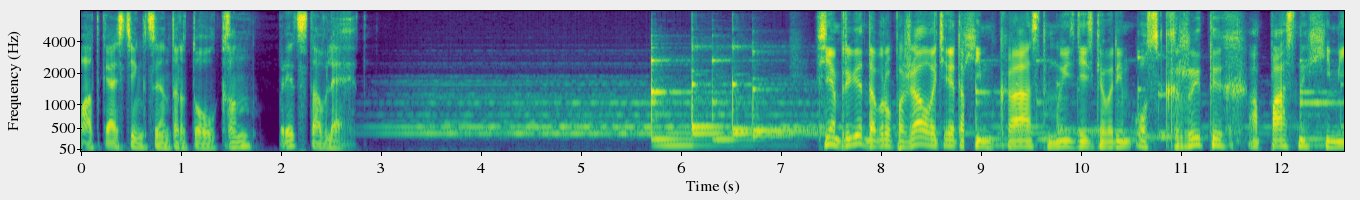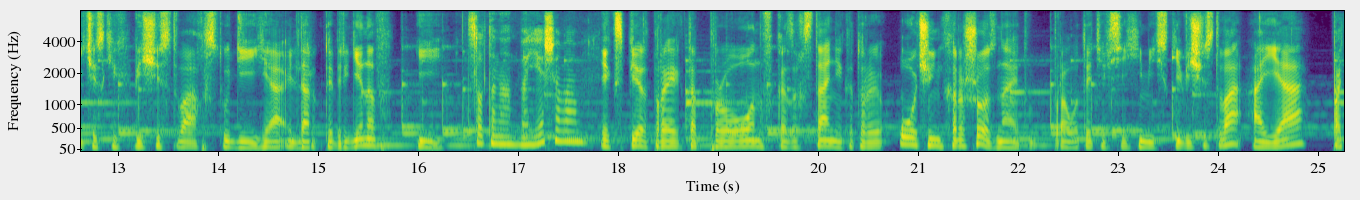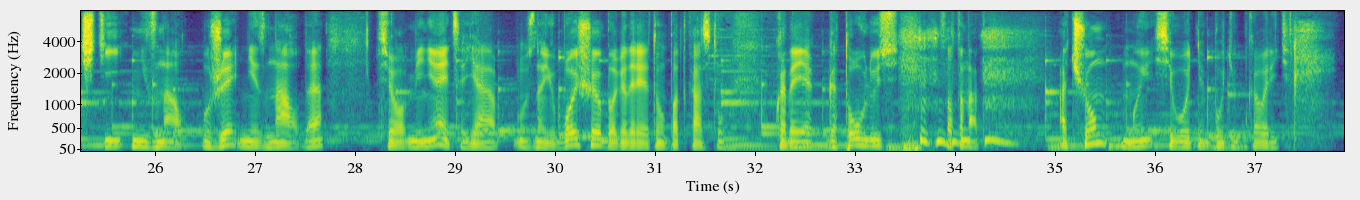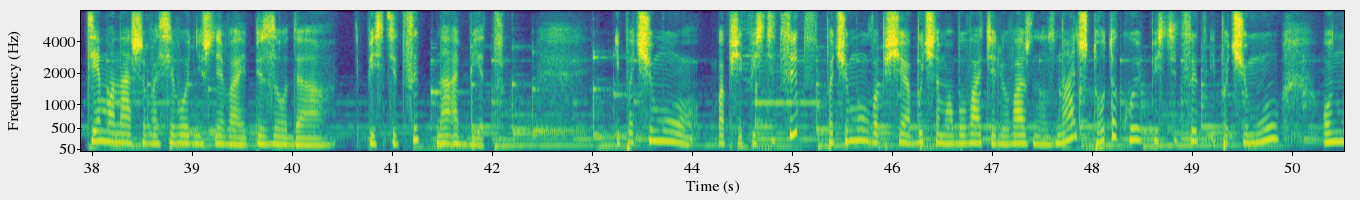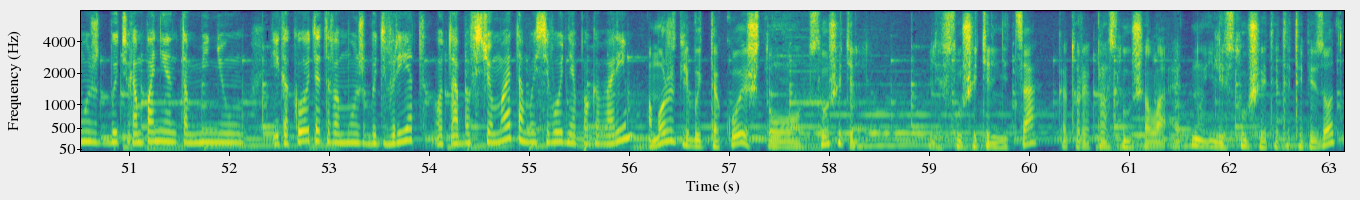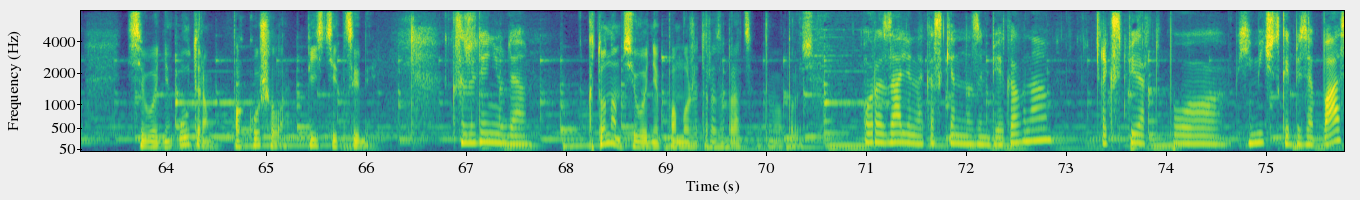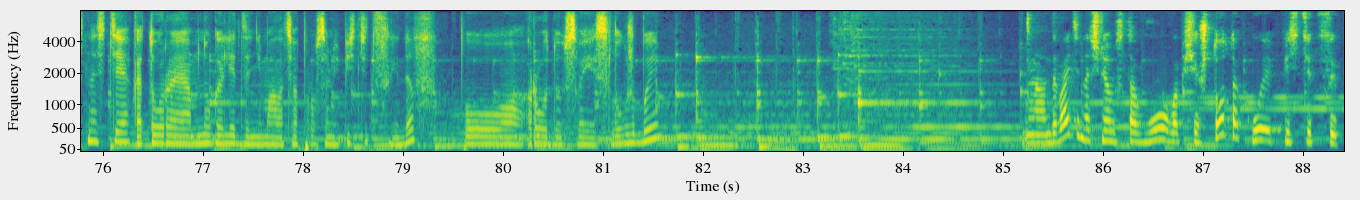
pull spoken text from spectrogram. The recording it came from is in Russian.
Подкастинг-центр «Толкон» представляет. Всем привет, добро пожаловать, это Химкаст. Мы здесь говорим о скрытых, опасных химических веществах. В студии я, Эльдар Кутабергенов и Салтанат Баешева, эксперт проекта ПРООН в Казахстане, который очень хорошо знает про вот эти все химические вещества, а я почти не знал, уже не знал, да. Все меняется, я узнаю больше благодаря этому подкасту, когда я готовлюсь. Салтанат, о чем мы сегодня будем говорить? Тема нашего сегодняшнего эпизода — пестицид на обед. И почему вообще пестицид? Почему вообще обычному обывателю важно знать, что такое пестицид и почему он может быть компонентом меню и какой от этого может быть вред? Вот обо всем этом мы сегодня поговорим. А может ли быть такое, что слушатель или слушательница, которая прослушала, ну или слушает этот эпизод, сегодня утром покушала пестициды? К сожалению, да. Кто нам сегодня поможет разобраться в этом вопросе? Уразалина Каскен Назымбековна, эксперт по химической безопасности, которая много лет занималась вопросами пестицидов по роду своей службы. А, Давайте начнем с того вообще, что такое пестицид.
